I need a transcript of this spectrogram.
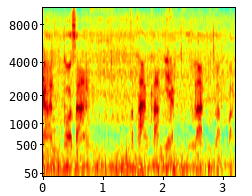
การก่อสร้างสะพานขามแยกลาดกระบัง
